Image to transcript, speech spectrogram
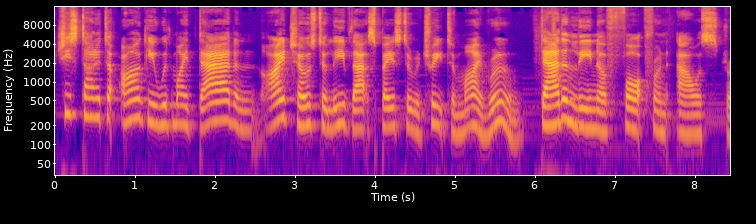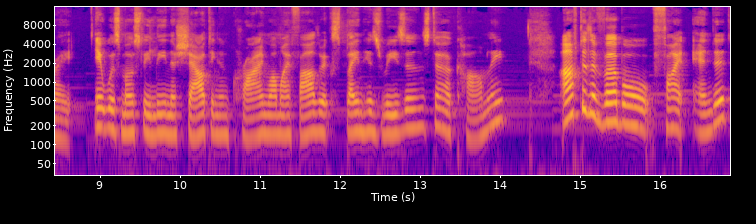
She started to argue with my dad, and I chose to leave that space to retreat to my room. Dad and Lena fought for an hour straight. It was mostly Lena shouting and crying while my father explained his reasons to her calmly. After the verbal fight ended,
